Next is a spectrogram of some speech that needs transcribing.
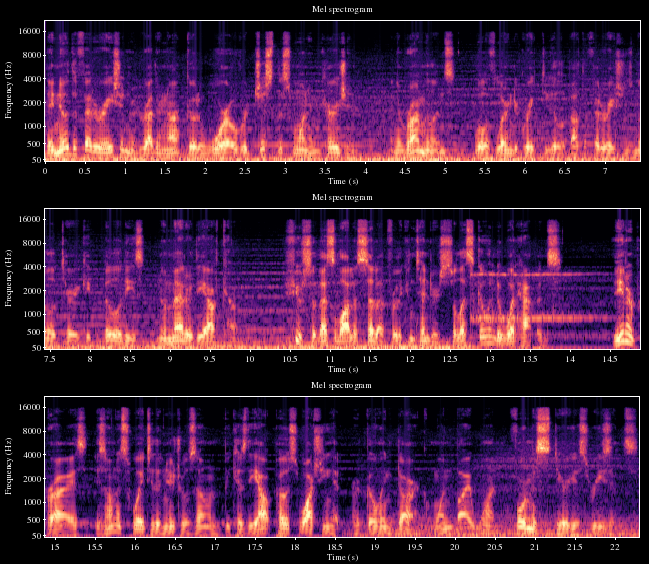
They know the Federation would rather not go to war over just this one incursion, and the Romulans will have learned a great deal about the Federation's military capabilities no matter the outcome. Phew, so that's a lot of setup for the contenders, so let's go into what happens. The Enterprise is on its way to the neutral zone because the outposts watching it are going dark one by one for mysterious reasons.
